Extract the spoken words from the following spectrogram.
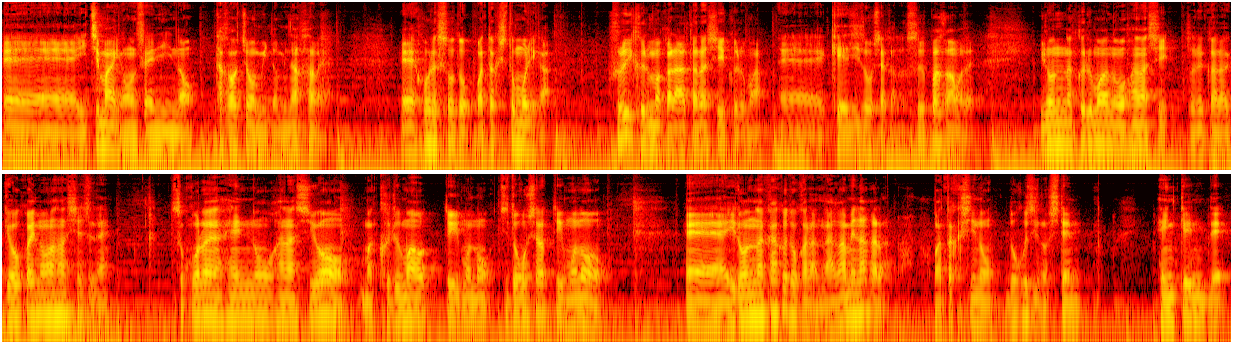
えー1万4000人の高尾町民の皆様へ、えーフォレストオート私ともりが古い車から新しい車、えー軽自動車からスーパーカーまでいろんな車のお話それから業界のお話ですね。そこら辺のお話を、まあ、車っていうもの自動車っていうものをえーいろんな角度から眺めながら私の独自の視点偏見で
